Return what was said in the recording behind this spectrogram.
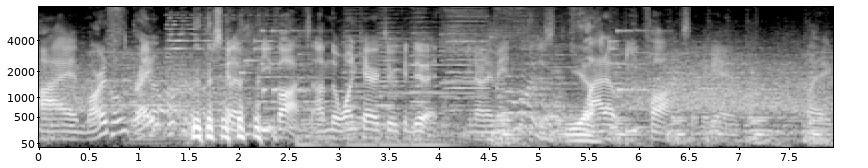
I'm Marth, right? I'm just gonna beat Fox. I'm the one character who can do it. You know what I mean? Just Yeah. flat out beat Fox in the game. Like,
